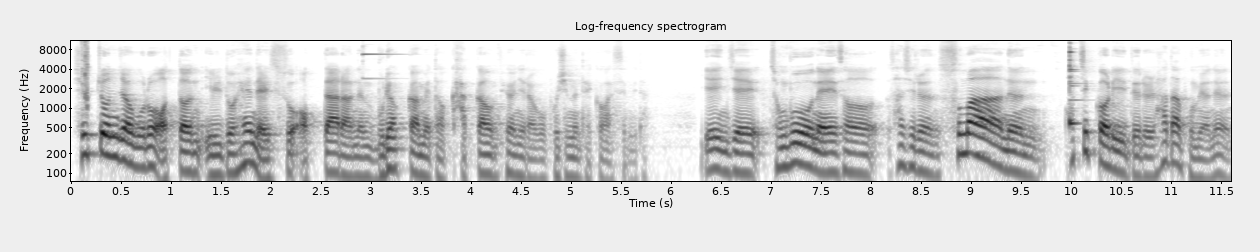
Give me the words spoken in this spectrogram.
실존적으로 어떤 일도 해낼 수 없다라는 무력감에 더 가까운 표현이라고 보시면 될 것 같습니다. 예, 이제 정부 내에서 사실은 수많은 헛짓거리들을 하다 보면은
